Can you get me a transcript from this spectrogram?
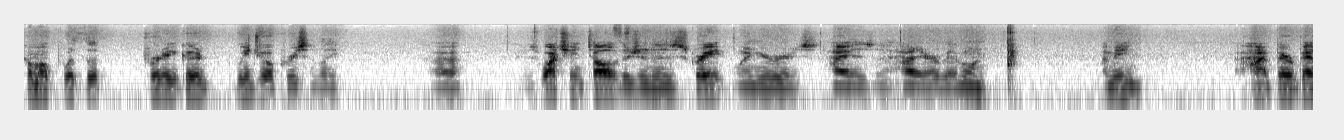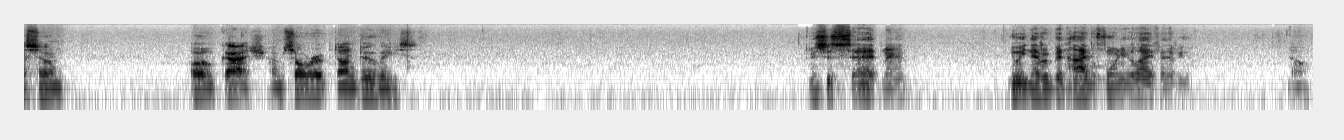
come up with a pretty good weed joke recently. Uh, is watching television is great when you're as high as a hot air balloon. I mean, a hot air bassoon. Oh gosh, I'm so ripped on doobies. It's just sad, man. You ain't never been high before in your life, have you? No.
